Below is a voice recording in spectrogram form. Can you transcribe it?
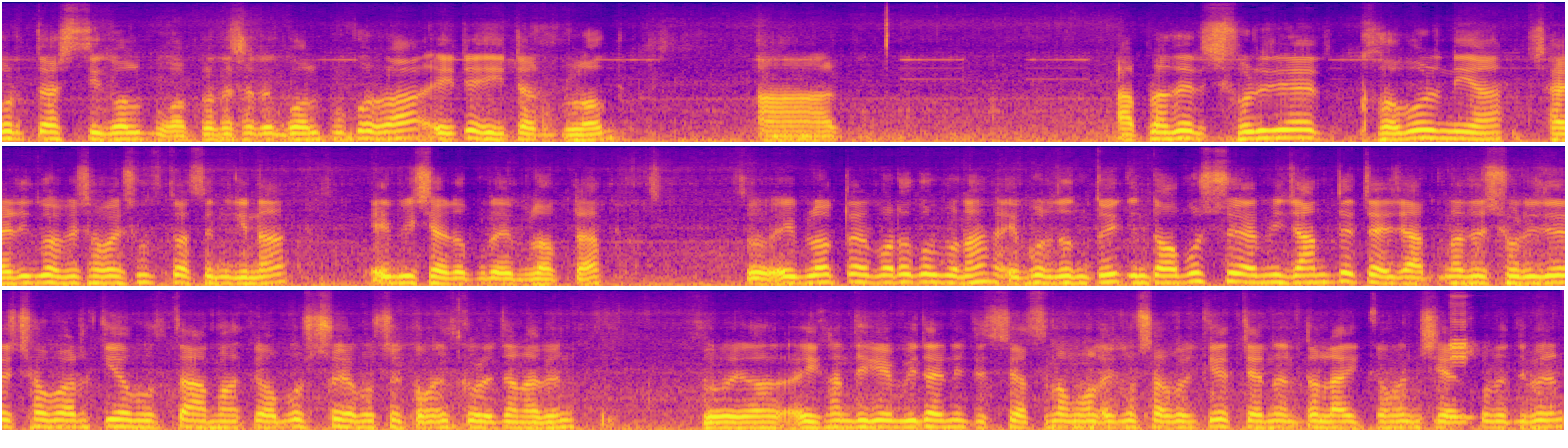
করতে আসছি, গল্প, আপনাদের সাথে গল্প করা এটা এইটার ব্লগ আর আপনাদের শরীরের খবর নিয়ে শারীরিকভাবে সবাই সুস্থ আছেন কিনা, এই বিষয়ের উপরে এই ব্লগটা তো এই ব্লগটা বড় করব না, এই পর্যন্তই। কিন্তু অবশ্যই আমি জানতে চাই যে আপনাদের শরীরের সবার কি অবস্থা, আমাকে অবশ্যই অবশ্যই কমেন্ট করে জানাবেন। তো এইখান থেকে বিদায় নিতেছি। আসসালামু আলাইকুম সবাইকে। চ্যানেলটা লাইক কমেন্ট শেয়ার করে দেবেন।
